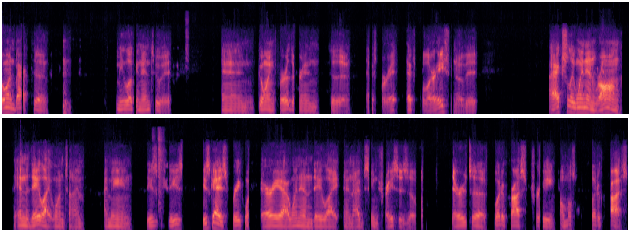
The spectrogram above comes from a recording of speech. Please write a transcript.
going back to me looking into it and going further into the exploration of it, I actually went in wrong in the daylight one time. I mean, these these these guys frequent the area. I went in daylight and I've seen traces of them. There's a foot across tree, almost a foot across.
